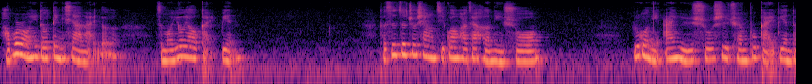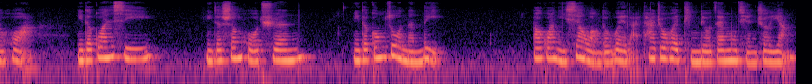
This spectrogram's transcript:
好不容易都定下来了，怎么又要改变？可是这就像鸡冠花在和你说：如果你安于舒适圈不改变的话，你的关系、你的生活圈、你的工作能力。包括你向往的未来，它就会停留在目前这样。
